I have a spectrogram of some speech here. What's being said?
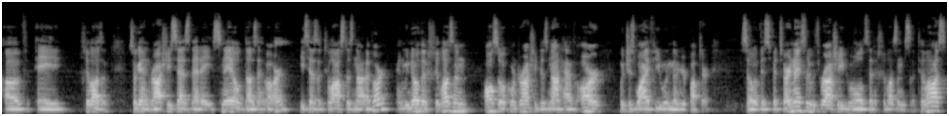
of a chilazon. So again, Rashi says that a snail does have or. He says a tilas does not have or, and we know that chilazon also, according to Rashi, does not have or, which is why if you win them, you're pater. So this fits very nicely with Rashi, who holds that a chilazon is a tilas,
